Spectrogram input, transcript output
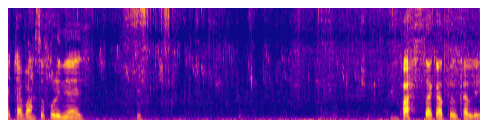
এটা মাছও পড়িনি আজ। বাচ্চা কাতল খালি।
